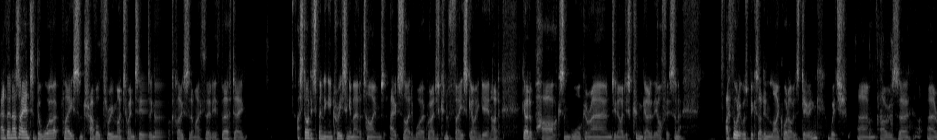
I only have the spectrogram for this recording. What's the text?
And then as I entered the workplace and traveled through my 20s and got closer to my 30th birthday, I started spending increasing amount of times outside of work where I just couldn't face going in. I'd go to parks and walk around. You know, I just couldn't go to the office, and I, I thought it was because I didn't like what I was doing, which um, I was uh, a,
